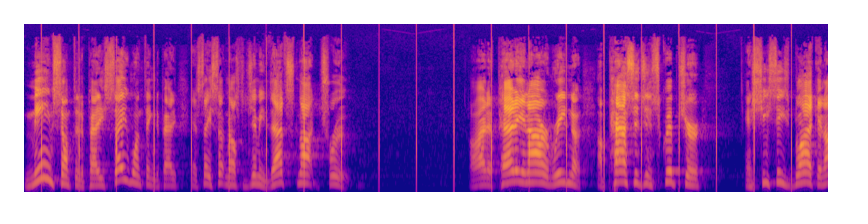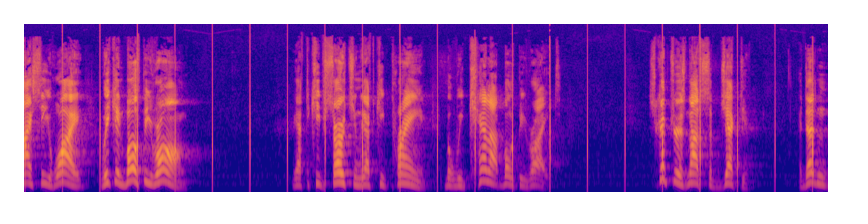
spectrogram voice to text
mean something to Patty, say one thing to Patty, and say something else to Jimmy. That's not true. All right, if Patty and I are reading a, a passage in Scripture and she sees black and I see white, we can both be wrong. We have to keep searching, we have to keep praying, but we cannot both be right. Scripture is not subjective. It doesn't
